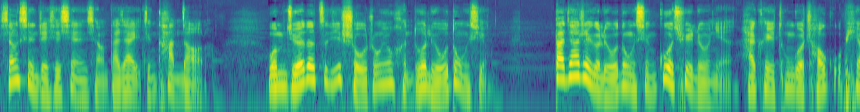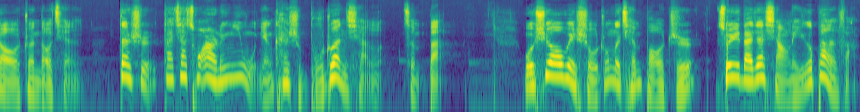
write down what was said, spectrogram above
相信这些现象大家已经看到了。我们觉得自己手中有很多流动性，大家这个流动性过去六年还可以通过炒股票赚到钱，但是大家从二零一五年开始不赚钱了，怎么办？我需要为手中的钱保值，所以大家想了一个办法，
